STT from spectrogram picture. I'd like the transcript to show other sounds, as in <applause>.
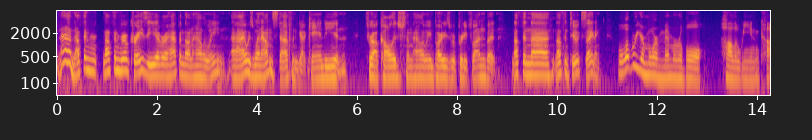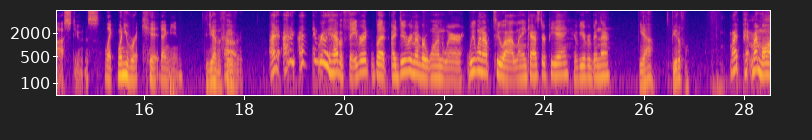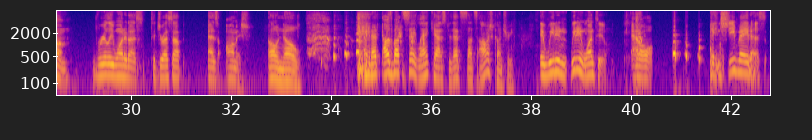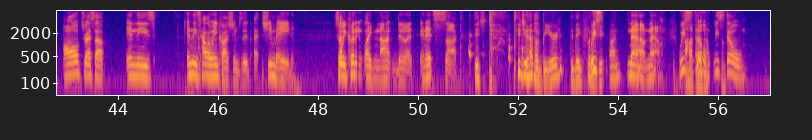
No, nothing, nothing real crazy ever happened on Halloween. Uh, I always went out and stuff and got candy, and throughout college, some Halloween parties were pretty fun, but nothing, uh, nothing too exciting. Well, what were your more memorable Halloween costumes? Like when you were a kid, I mean. Did you have a favorite? Oh. I, I, I didn't really have a favorite, but I do remember one where we went up to uh, Lancaster, PA. Have you ever been there? Yeah, it's beautiful. My my mom really wanted us to dress up as Amish. Oh no! <laughs> I mean, I, I, was about to say Lancaster. That's that's Amish country. And we didn't we didn't want to, at all. and she made us all dress up in these in these Halloween costumes that uh, she made so we couldn't like not do it, and it sucked. Did you, <laughs> did you have a beard? Did they put we, a beard on? No, no. We oh, still we still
